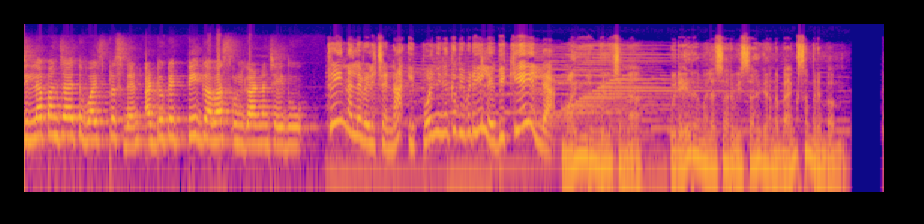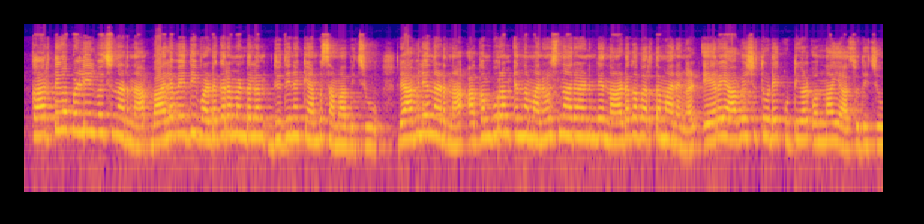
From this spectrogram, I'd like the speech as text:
ജില്ലാ panchayat vice president advocate P Gavas ഉദ്ഘാടനം ചെയ്തു. ഇത്രയും നല്ല വെളിച്ചെണ്ണ ഇപ്പോൾ നിങ്ങൾക്ക് വിപണിയിൽ ലഭിക്കുകയില്ല മയൂരം വെളിച്ചെണ്ണ ഒരേറെമല സർവീസ് സഹകരണ ബാങ്ക് സംരംഭം. കാർത്തികപ്പള്ളിയിൽ വെച്ച് നടന്ന ബാലവേദി വടകര മണ്ഡലം ദ്വിദിന ക്യാമ്പ് സമാപിച്ചു. രാവിലെ നടന്ന അകമ്പുറം എന്ന മനോജ് നാരായണന്റെ നാടക വർത്തമാനങ്ങൾ ഏറെ ആവേശത്തോടെ കുട്ടികൾ ഒന്നായി ആസ്വദിച്ചു.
